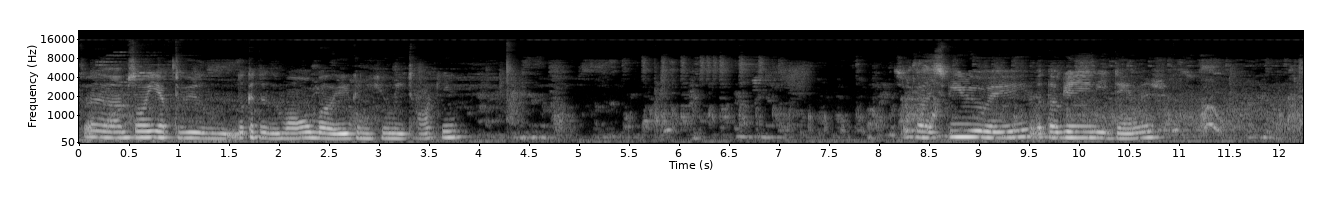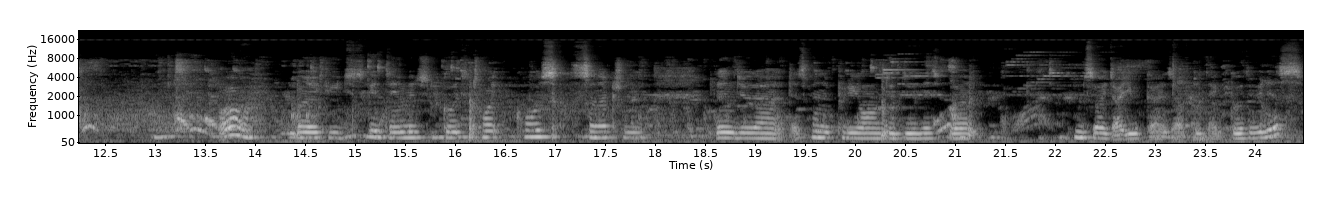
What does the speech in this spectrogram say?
So I'm sorry you have to look at the wall, but you can hear me talking. So guys, speed away without getting any damage. Oh, but if you just get damaged, go to course selection, then do that. It's kind of pretty long to do this, but I'm sorry that you guys have to like, go through this.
